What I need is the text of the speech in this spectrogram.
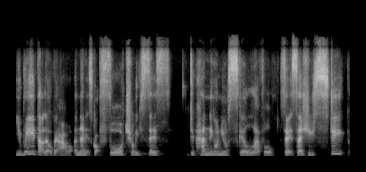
you read that little bit out and then it's got four choices depending on your skill level. So it says you stoop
